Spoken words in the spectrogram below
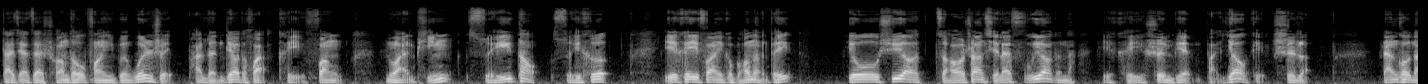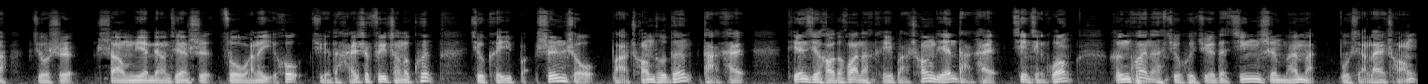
大家在床头放一杯温水，怕冷掉的话，可以放暖瓶，随倒随喝。也可以放一个保暖杯。有需要早上起来服药的呢，也可以顺便把药给吃了。然后呢，就是。上面两件事做完了以后，觉得还是非常的困，就可以把伸手把床头灯打开。天气好的话呢，可以把窗帘打开，见见光。很快呢，就会觉得精神满满，不想赖床。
